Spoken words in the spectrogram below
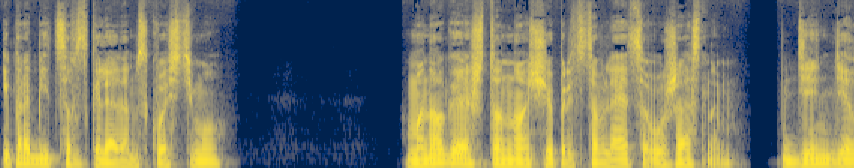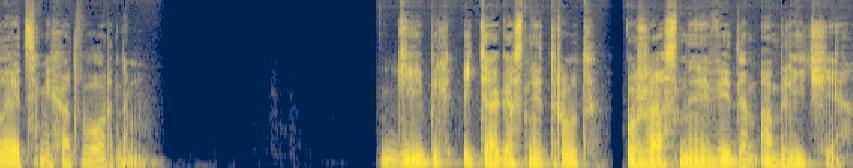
и пробиться взглядом сквозь тьму. Многое, что ночью представляется ужасным, день делает смехотворным. Гибель и тягостный труд — ужасные видом обличия.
